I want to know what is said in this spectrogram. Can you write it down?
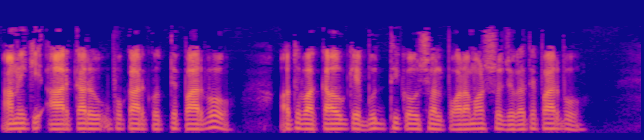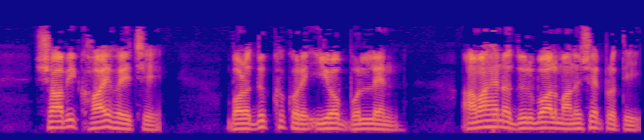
আমি কি আর কারও উপকার করতে পারব? অথবা কাউকে বুদ্ধি কৌশল পরামর্শ যোগাতে পারব? সবই ক্ষয় হয়েছে। বড় দুঃখ করে ইয়ব বললেন আমাহেন দুর্বল মানুষের প্রতি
